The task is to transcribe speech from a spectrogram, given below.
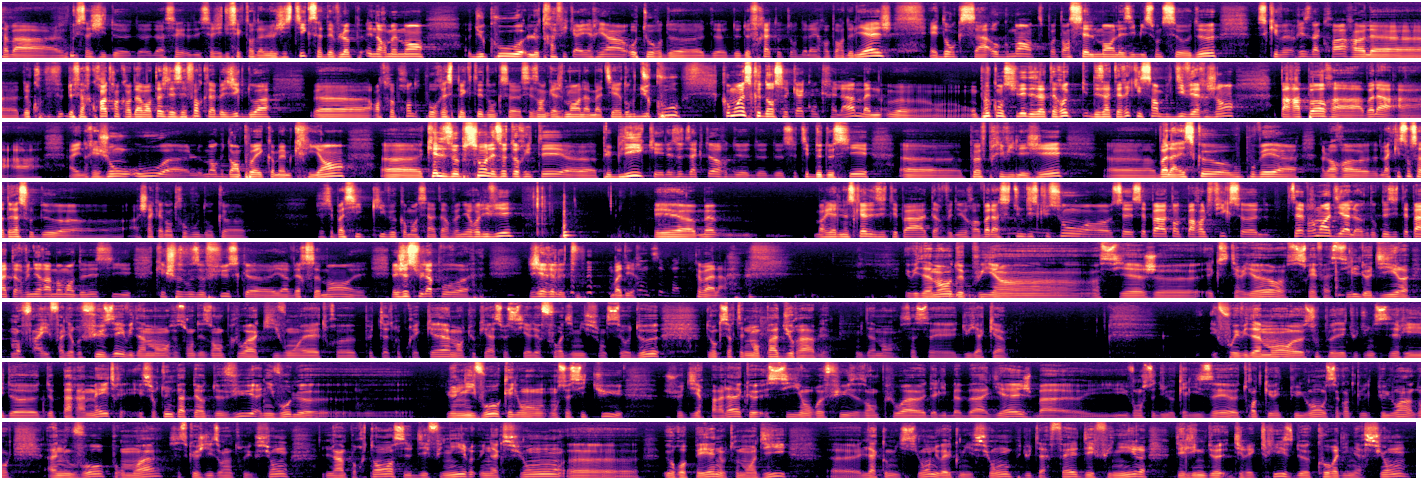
s'agit, du secteur de la logistique, ça développe énormément du coup le trafic aérien autour de, fret autour de l'aéroport de Liège, et donc ça augmente potentiellement les émissions de CO2, ce qui risque d'accroître, euh, de, faire croître encore davantage les efforts que la Belgique doit euh, entreprendre pour respecter ses engagements en la matière. Donc du coup, comment est-ce que dans ce cas concret-là, euh, on peut concilier des intérêts, des intérêts qui semblent divergents par rapport à, voilà, à, une région où euh, le manque d'emploi est quand même criant. Euh, quelles options les autorités euh, publiques et les autres acteurs de, ce type de dossier peuvent privilégier? Voilà, est-ce que vous pouvez. alors, la question s'adresse aux deux, à chacun d'entre vous. Donc, je ne sais pas si qui veut commencer à intervenir. Olivier? Et Marielle Neskel, n'hésitez pas à intervenir. Voilà, c'est une discussion, euh, c'est, n'est pas un temps de parole fixe, euh, c'est vraiment un dialogue. Donc n'hésitez pas à intervenir à un moment donné si quelque chose vous offusque euh, et inversement. Et, je suis là pour gérer le tout, on va dire. Voilà. Évidemment, depuis un, siège euh, extérieur, ce serait facile de dire, mais enfin, il fallait refuser, évidemment. Ce sont des emplois qui vont être euh, peut-être précaires, mais en tout cas associés à de fortes émissions de CO2, donc certainement pas durables, évidemment. Ça, c'est du yaka. Il faut évidemment euh, sous-peser toute une série de, paramètres et surtout ne pas perdre de vue à niveau le niveau auquel on se situe. Je veux dire par là que si on refuse les emplois d'Alibaba à Liège, bah, ils vont se délocaliser 30 euh, km plus loin ou 50 km plus loin. Donc, à nouveau, pour moi, c'est ce que je dis en introduction, l'important, c'est de définir une action euh, européenne, autrement dit, euh, la commission, nouvelle commission, peut tout à fait définir des lignes de directrices de coordination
